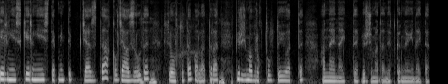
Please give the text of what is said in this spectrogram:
келиңиз келиңиз деп минтип жазды акыл жазылды все ортодо бала турат. Бир жума бирок тул тийип атты андан кийин айтты бир жумадан өткөндөн кийин айтат.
